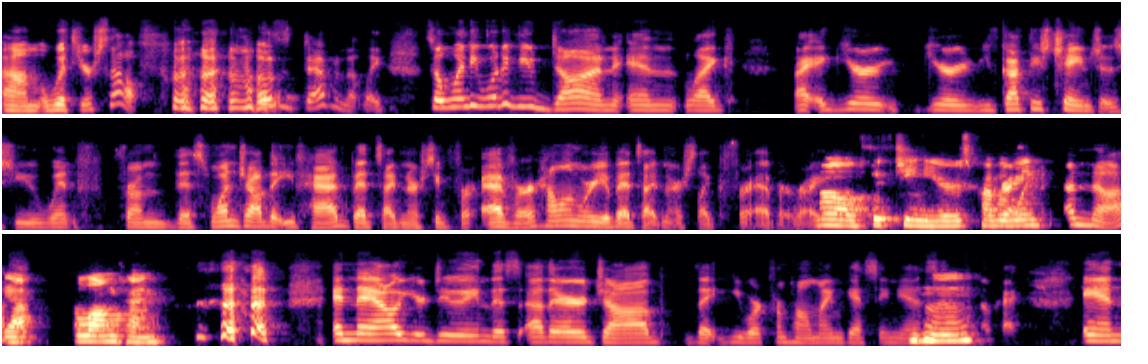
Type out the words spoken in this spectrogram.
um with yourself most definitely so wendy what have you done in like I, you're you're you've got these changes you went f- from this one job that you've had bedside nursing forever how long were you a bedside nurse like forever right Oh, 15 years probably. Right. enough Yeah. A long time. and now you're doing this other job that you work from home i'm guessing yes Mhm. Okay. And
